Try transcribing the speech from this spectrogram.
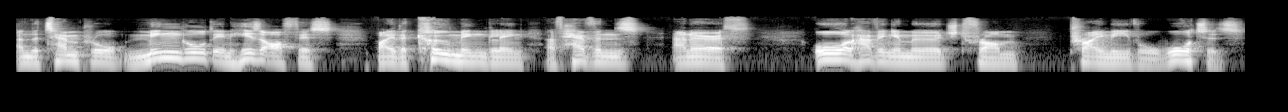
and the temporal mingled in his office by the commingling of heavens and earth, all having emerged from primeval waters.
